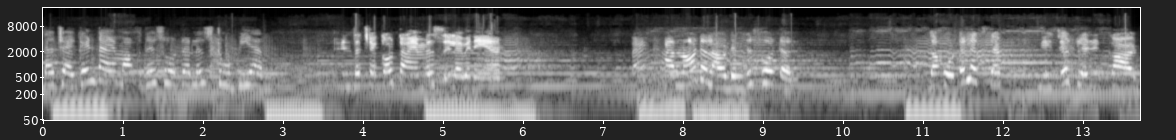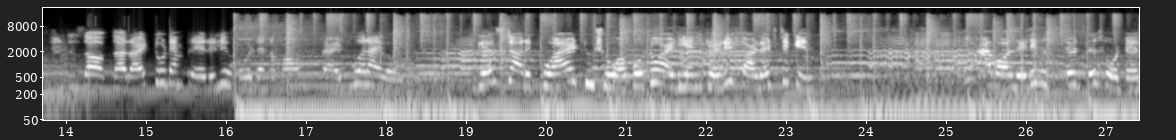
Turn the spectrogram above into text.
The check-in time of this hotel is 2 p.m. and the checkout time is 11 a.m. Pets are not allowed in this hotel. The hotel accepts major credit cards and reserves the right to temporarily hold an amount prior to arrival. Guests are required to show a photo ID and credit card at check-in. If you have already visited this hotel,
